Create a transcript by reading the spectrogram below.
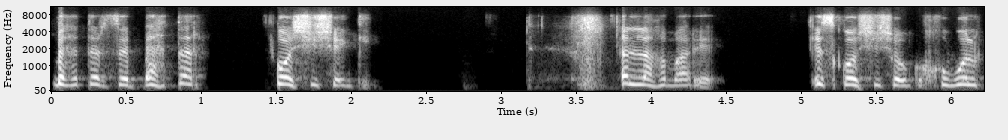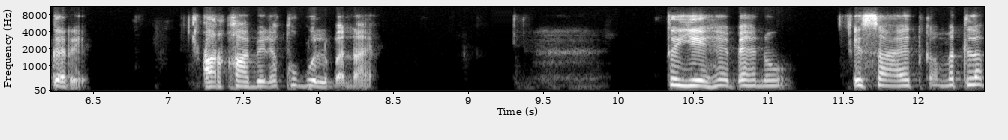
بہتر سے بہتر کوششیں کی۔ اللہ ہمارے اس کوششوں کو قبول کرے اور قابل قبول بنائے۔ تو یہ ہے بہنوں، اس آیت کا مطلب۔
